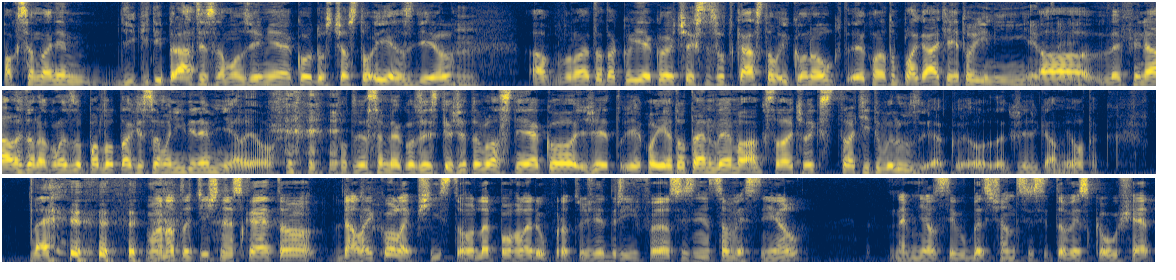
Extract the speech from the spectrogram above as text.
Pak jsem na něm díky té práci samozřejmě jako dost často i jezdil, hmm. A ono je to takový, jako je člověk se setká s tou ikonou, jako na tom plagátě je to jiný Je to a ve finále to nakonec dopadlo tak, že jsem ho nikdy neměl, jo. Protože jsem jako zjistil, že to vlastně jako, že je to, jako je to ten VMAX, ale člověk ztratí tu iluzi, jako jo. Takže říkám, jo, tak ne. ono totiž dneska je to daleko lepší z tohohle pohledu, protože dřív eh, jsi něco vysnil, neměl si vůbec šanci si to vyzkoušet,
